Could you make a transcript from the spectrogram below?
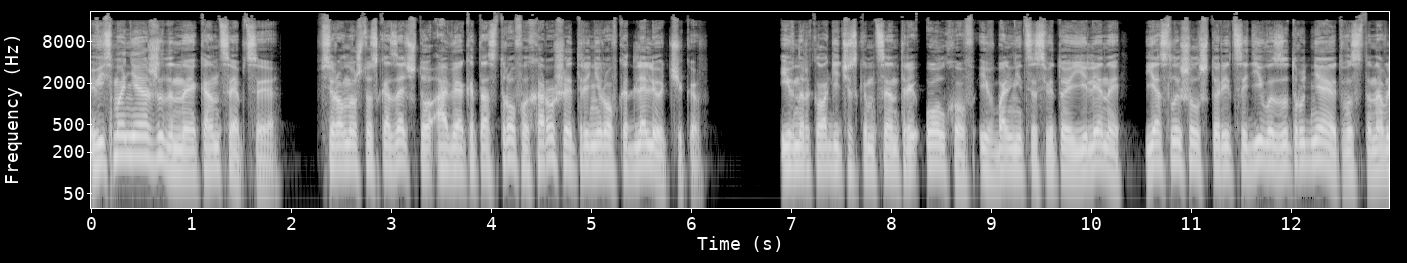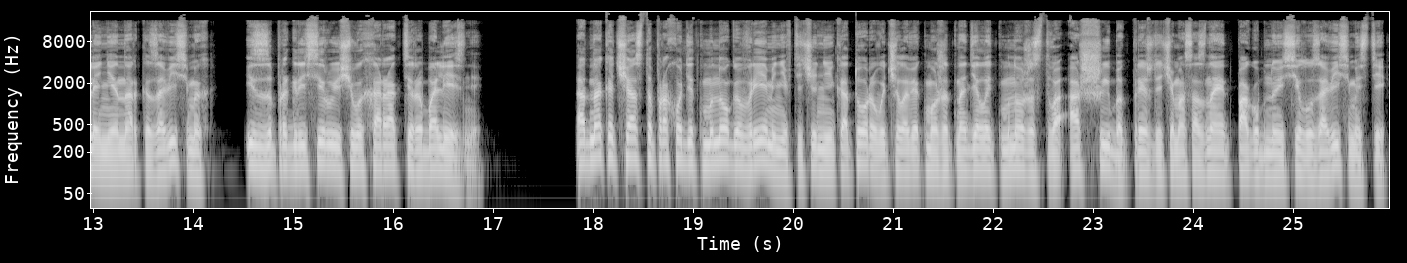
Весьма неожиданная концепция. Все равно что сказать, что авиакатастрофа хорошая тренировка для летчиков. И в наркологическом центре Олхов, и в больнице Святой Елены я слышал, что рецидивы затрудняют восстановление наркозависимых из-за прогрессирующего характера болезни. Однако часто проходит много времени, в течение которого человек может наделать множество ошибок, прежде чем осознает пагубную силу зависимости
